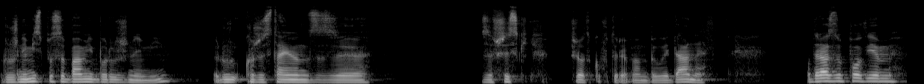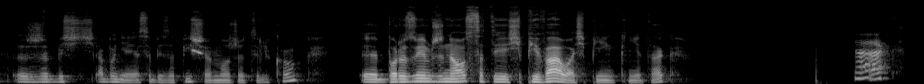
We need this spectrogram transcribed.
różnymi sposobami, bo różnymi, ró- korzystając z, ze wszystkich środków, które wam były dane. Od razu powiem, żebyś, albo nie, ja sobie zapiszę może tylko, bo rozumiem, że Neossa ty śpiewałaś pięknie, tak? Tak.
